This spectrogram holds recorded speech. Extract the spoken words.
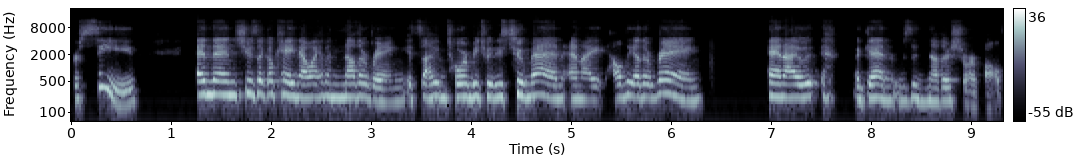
perceive and then she was like, okay, now I have another ring. It's like I'm torn between these two men. And I held the other ring. And I, again, it was another short bald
